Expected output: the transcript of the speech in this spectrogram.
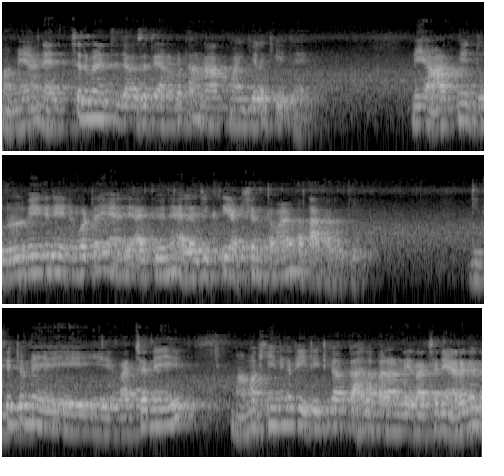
මම යා නැත්තරම නැති දවසට යනකොට අනාත්මයි කියලා කියන්නේ. මේ ආත්මේ දුර්වල වේගන එනකොට ඇති වෙන ඇලර්ජික් රියැක්ෂන් තමයි කතා කරලා තියෙන්නේ. දිගට මේ රචනයේ මම කියන එකට ඉටි ටිකක් ගහලා බලන්නේ රචනය අරගෙන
